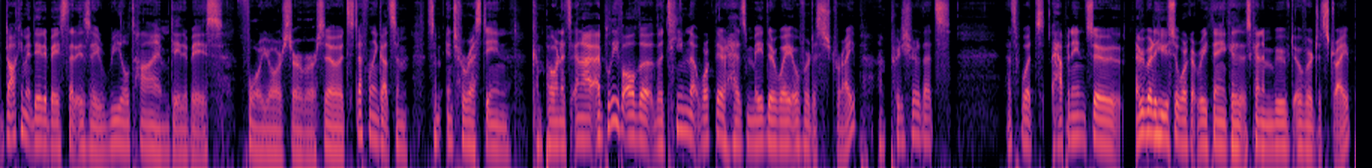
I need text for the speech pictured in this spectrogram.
document database that is a real time database for your server. So it's definitely got some some interesting components. And I, I, believe all the the team that worked there has made their way over to Stripe. I'm pretty sure that's that's what's happening. So everybody who used to work at Rethink has, has kind of moved over to Stripe,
